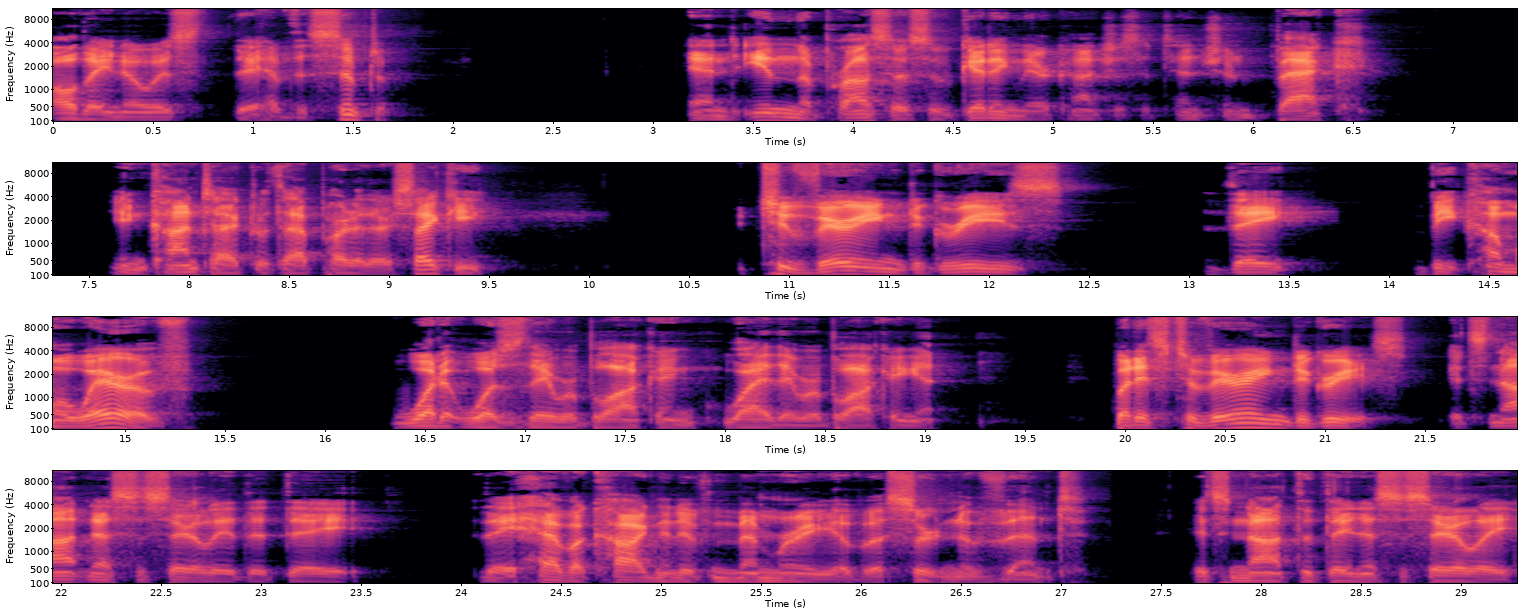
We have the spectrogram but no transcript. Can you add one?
All they know is they have this symptom. And in the process of getting their conscious attention back in contact with that part of their psyche, to varying degrees, they become aware of what it was they were blocking, why they were blocking it. But it's to varying degrees. It's not necessarily that they they have a cognitive memory of a certain event. It's not that they necessarily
